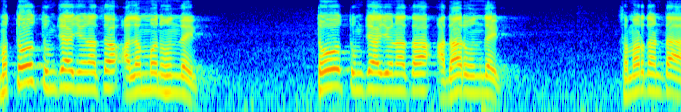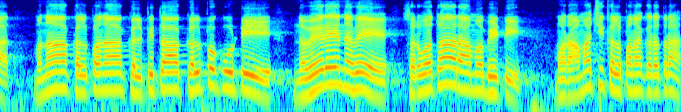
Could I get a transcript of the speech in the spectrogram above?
मग तोच तुमच्या जीवनाचा अवलंबन होऊन जाईल. तो तुमच्या जीवनाचा आधार होऊन जाईल. समर्थ म्हणतात मना कल्पना कल्पिता कल्पकोटी नव्हे रे नव्हे सर्वथा राम भेटी. मग रामाची कल्पना करत राहा.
